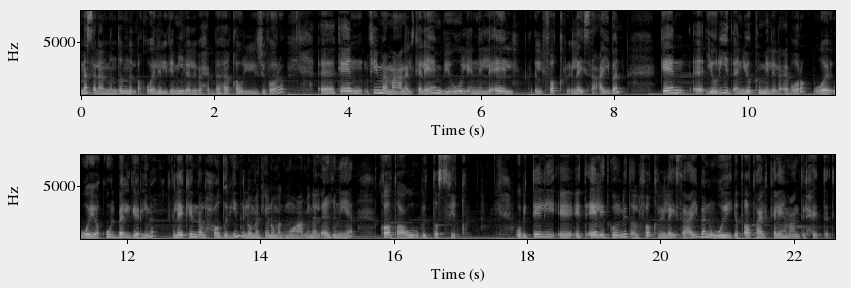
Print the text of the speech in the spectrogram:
مثلا من ضمن الأقوال الجميلة اللي بحبها قول جيفارا كان فيما معنى الكلام بيقول إن اللي قال الفقر ليس عيبا كان يريد أن يكمل العبارة ويقول بل جريمة لكن الحاضرين اللي هم كانوا مجموعة من الأغنياء قاطعوه بالتصفيق. وبالتالي اتقالت جملة الفقر ليس عيبا واتقطع الكلام عند الحتة دي.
